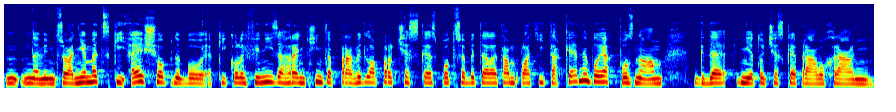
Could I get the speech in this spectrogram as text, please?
nevím, třeba německý e-shop nebo jakýkoliv jiný zahraniční, ta pravidla pro české spotřebitele tam platí také, nebo jak poznám, kde mě to české právo chrání?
